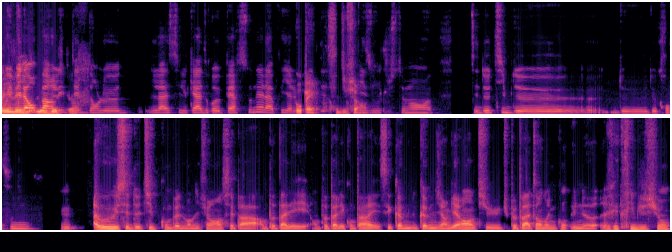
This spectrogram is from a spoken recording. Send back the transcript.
Oui, mais là, on parlait dessin. peut-être dans le. Là, c'est le cadre personnel. Après, il y a le Ouais, cadre des c'est différent. entreprises où justement, euh, c'est deux types de, de, de crowdfunding. Ah oui, oui, c'est deux types complètement différents. C'est pas, on peut pas les, on peut pas les comparer. C'est comme, comme dit Enguerrand, tu, tu peux pas attendre une, con- une rétribution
